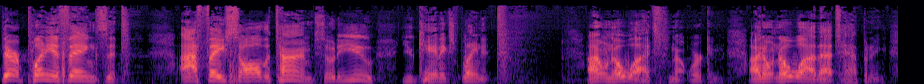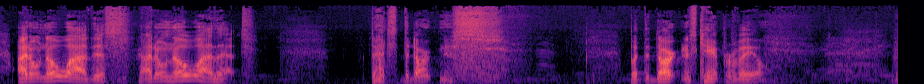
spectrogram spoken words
There are plenty of things that I face all the time. So do you. You can't explain it. I don't know why it's not working. I don't know why that's happening. I don't know why this. I don't know why that. That's the darkness. But the darkness can't prevail.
